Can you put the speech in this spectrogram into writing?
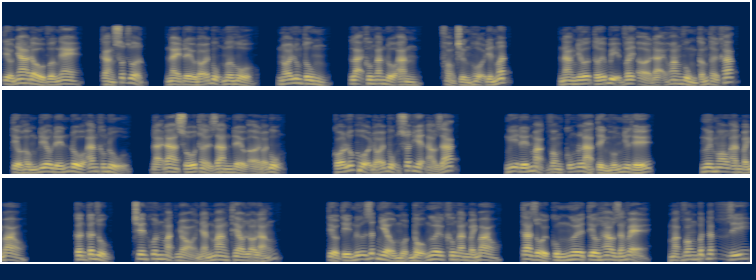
Tiểu nha đầu vừa nghe, càng sốt ruột, này đều đói bụng mơ hồ, nói lung tung, lại không ăn đồ ăn, phòng chừng hội đến mất. Nàng nhớ tới bị vây ở đại hoang vùng cấm thời khắc, tiểu hồng điêu đến đồ ăn không đủ, đại đa số thời gian đều ở đói bụng. Có lúc hội đói bụng xuất hiện ảo giác nghĩ đến mạc vong cũng là tình huống như thế. Ngươi mau ăn bánh bao. Cân cân dục, trên khuôn mặt nhỏ nhắn mang theo lo lắng. Tiểu tỷ nữ rất nhiều, một bộ ngươi không ăn bánh bao, ta rồi cùng ngươi tiêu hao dáng vẻ. Mạc vong bất đắc dĩ,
